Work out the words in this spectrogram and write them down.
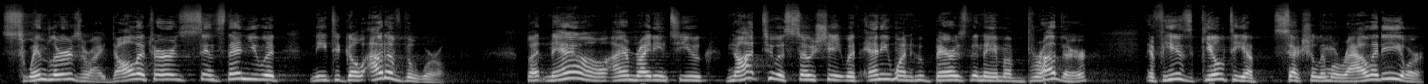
swindlers or idolaters, since then you would need to go out of the world. But now I am writing to you not to associate with anyone who bears the name of brother if he is guilty of sexual immorality or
